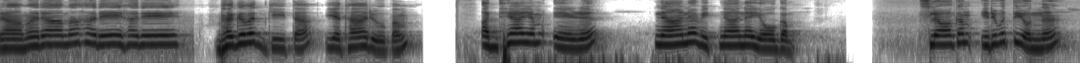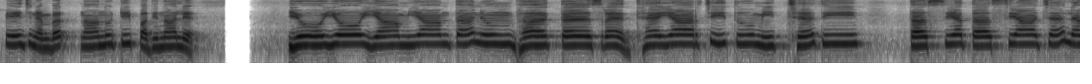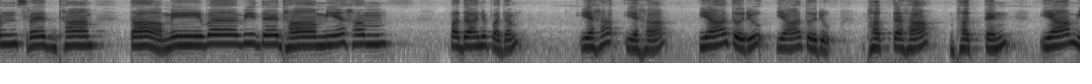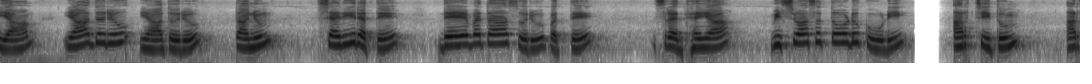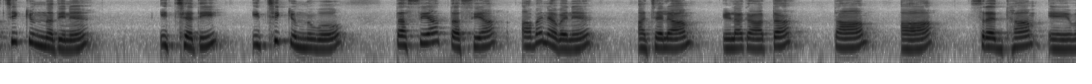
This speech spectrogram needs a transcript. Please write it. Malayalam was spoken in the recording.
രാമ രാമ ഹരേ ഹരേ. ഭഗവത്ഗീത യഥാരൂപം. അധ്യായം ഏഴ്. ജ്ഞാനവിജ്ഞാന യോഗം. ശ്ലോകം ഇരുപത്തിയൊന്ന് പേജ് നമ്പർ നാനൂറ്റി പതിനാല് യോ യോ യാം യാം തനും ഭക്തശ്രദ്ധയാർച്ചിതുമിച്ഛതി. തസ്യ തസ്യാചലം ശ്രദ്ധാം താമേവ വിദധാമ്യഹം പദാനുപദം യഹ യഹ യാതൊരു യാതൊരു ഭക്ത ഭക്തൻ യാം യാം യാതൊരു യാതൊരു തനും ശരീരത്തെ ദേവതാസ്വരൂപത്തെ ശ്രദ്ധയാ വിശ്വാസത്തോടുകൂടി അർച്ചിതും അർച്ചിക്കുന്നതിന് ഇച്ഛതി ഇച്ഛിക്കുന്നുവോ? തസ്യ തസ്യ അവനവന് അചലാം ഇളകാത്ത താം ആ ശ്രദ്ധാം ഏവ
